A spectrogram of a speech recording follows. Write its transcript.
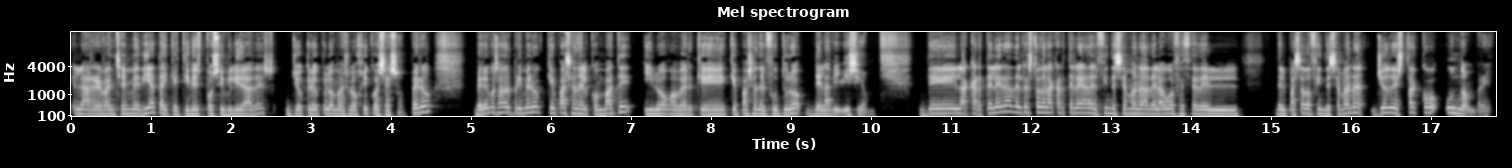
la revancha inmediata y que tienes posibilidades, yo creo que lo más lógico es eso. Pero veremos a ver primero qué pasa en el combate y luego a ver qué, qué, pasa en el futuro de la división. De la cartelera, del resto de la cartelera del fin de semana de la UFC del, del pasado fin de semana, yo destaco un nombre.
